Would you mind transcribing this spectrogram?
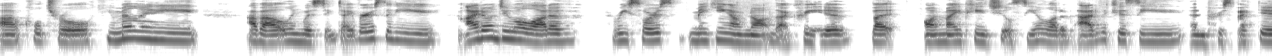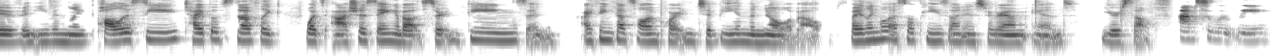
uh, cultural humility, about linguistic diversity. I don't do a lot of resource making, I'm not that creative, but on my page, you'll see a lot of advocacy and perspective and even like policy type of stuff, like what's Asha saying about certain things. And I think that's all important to be in the know about. Bilingual SLPs on Instagram and yourself. Absolutely.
